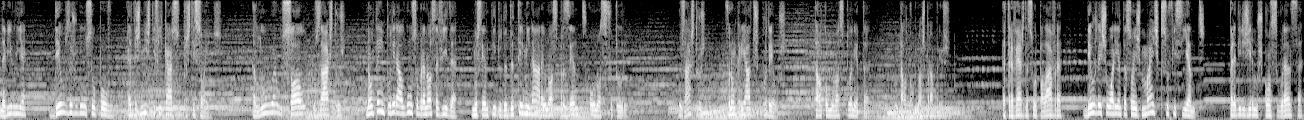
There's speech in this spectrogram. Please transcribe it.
Na Bíblia, Deus ajudou o seu povo a desmistificar superstições. A lua, o sol, os astros não têm poder algum sobre a nossa vida no sentido de determinarem o nosso presente ou o nosso futuro. Os astros foram criados por Deus, tal como o nosso planeta, tal como nós próprios. Através da Sua palavra, Deus deixou orientações mais que suficientes para dirigirmos com segurança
